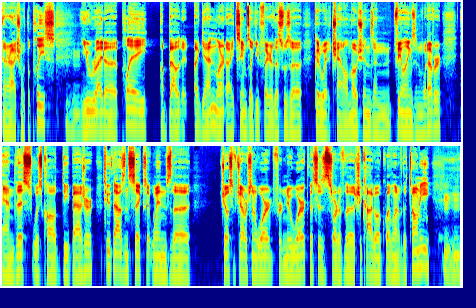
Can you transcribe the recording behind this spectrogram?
interaction with the police. Mm-hmm. You write a play about it again. Learn, it seems like you'd figure this was a good way to channel emotions and feelings and whatever. And this was called Deep Azure. 2006, it wins the Joseph Jefferson Award for New Work. This is sort of the Chicago equivalent of the Tony. Mm-hmm.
